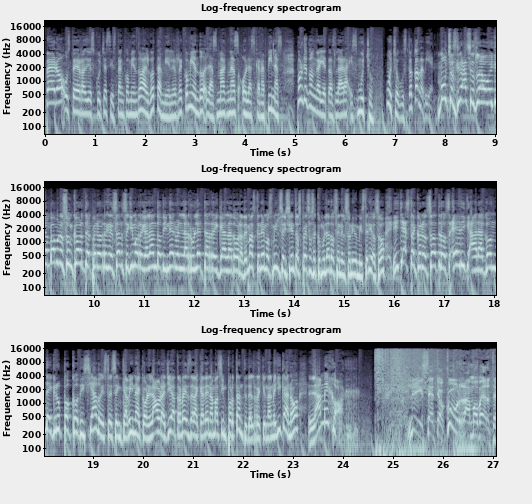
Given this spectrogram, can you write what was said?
Pero ustedes radio escucha si están comiendo algo, también les recomiendo las magnas o las canapinas, porque con galletas Lara es mucho, mucho gusto. Come bien. Muchas gracias, Lau. Oigan, vámonos un corte, pero al regresar seguimos regalando dinero en la ruleta regaladora. Además, tenemos 1,600 pesos acumulados en el sonido misterioso. Y ya está con nosotros Eric Aragón de Grupo Codiciado. Esto es En Cabina con Laura G a través de la cadena más importante del regional mexicano, La Mejor. Ni se te ocurra moverte.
